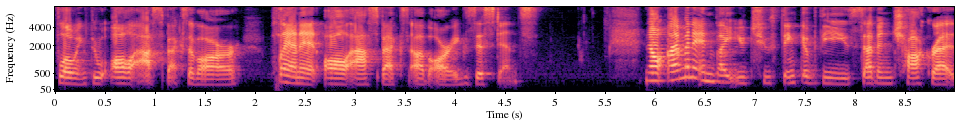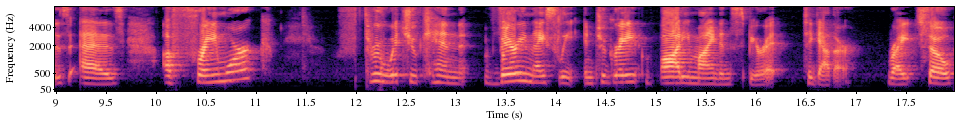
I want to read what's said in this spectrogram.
flowing through all aspects of our planet, all aspects of our existence. Now, I'm going to invite you to think of these seven chakras as a framework through which you can very nicely integrate body, mind, and spirit together. Right? So,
